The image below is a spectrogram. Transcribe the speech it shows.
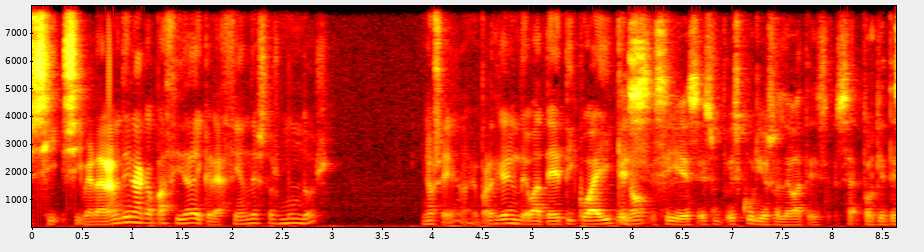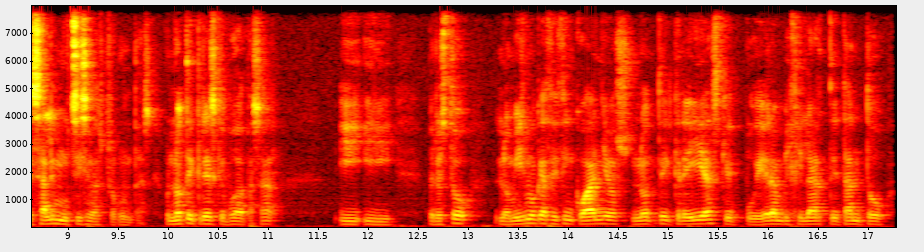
si, si verdaderamente hay una capacidad de creación de estos mundos, no sé, me parece que hay un debate ético ahí que no. Sí, es, es, curioso el debate, porque te salen muchísimas preguntas. No te crees que pueda pasar. Y, pero esto, lo mismo que hace cinco años, no te creías que pudieran vigilarte tanto,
